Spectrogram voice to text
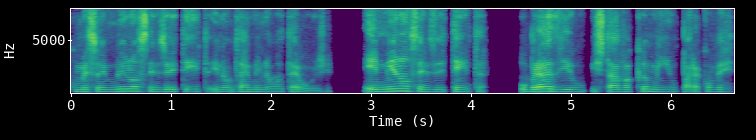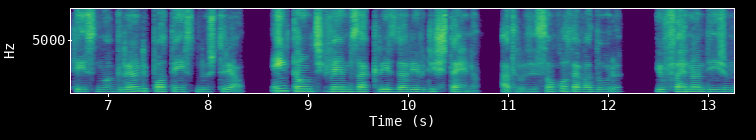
Começou em 1980 e não terminou até hoje. Em 1980, o Brasil estava a caminho para converter-se numa grande potência industrial. Então tivemos a crise da dívida externa, a transição conservadora e o fernandismo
